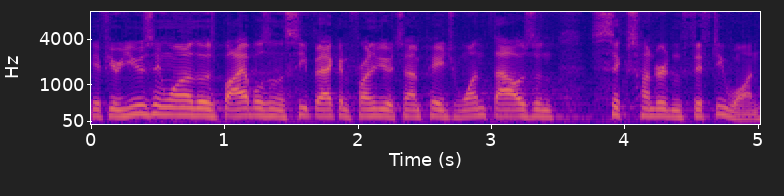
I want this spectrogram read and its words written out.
If you're using one of those Bibles in the seat back in front of you, it's on page 1651.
